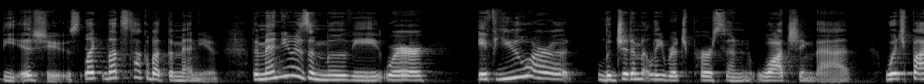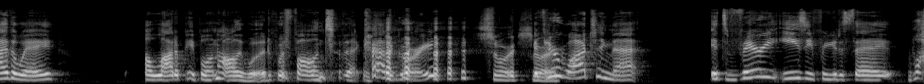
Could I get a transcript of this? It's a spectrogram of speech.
the issues. Like, let's talk about the menu. The menu is a movie where if you are a legitimately rich person watching that, which by the way, a lot of people in Hollywood would fall into that category. sure, sure. If you're watching that, it's very easy for you to say, well,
